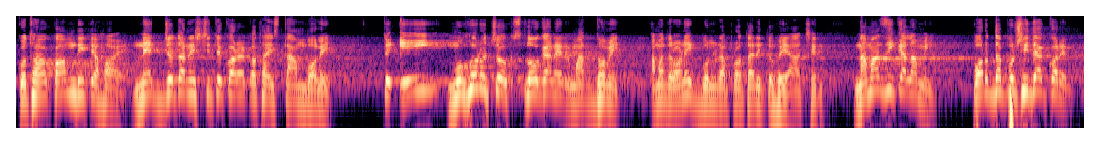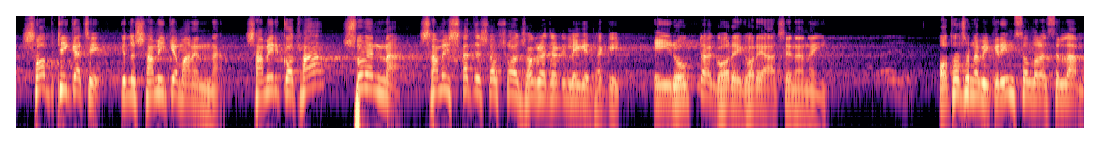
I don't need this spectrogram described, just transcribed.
কোথাও কম দিতে হয়। ন্যায্যতা নিশ্চিত করার কথা ইসলাম বলে। তো এই মুখরোচক স্লোগানের মাধ্যমে আমাদের অনেক বোনরা প্রতারিত হয়ে আছেন। নামাজি কালামি, পর্দা পশিদা করেন, সব ঠিক আছে, কিন্তু স্বামীকে মানেন না। স্বামীর কথা শোনেন না, স্বামীর সাথে সবসময় ঝগড়াঝাটি লেগে থাকে। এই রোগটা ঘরে ঘরে আছে না নাই? অথচ নবী করিম সাল্লাহ সাল্লাম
